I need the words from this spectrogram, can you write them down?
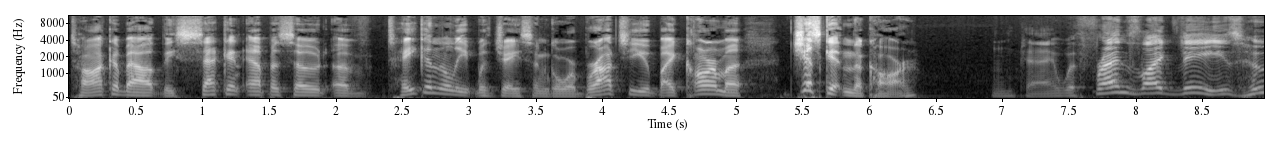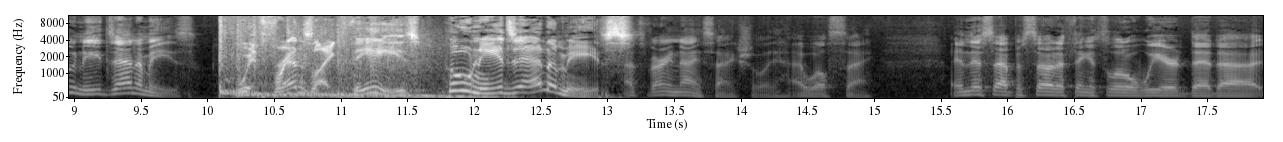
talk about the second episode of Taking the Leap with Jason Gore, brought to you by Karma. Just get in the car. Okay. With friends like these, Who Needs Enemies? With friends like these, who needs enemies? That's very nice, actually. I will say. In this episode, I think it's a little weird that uh,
